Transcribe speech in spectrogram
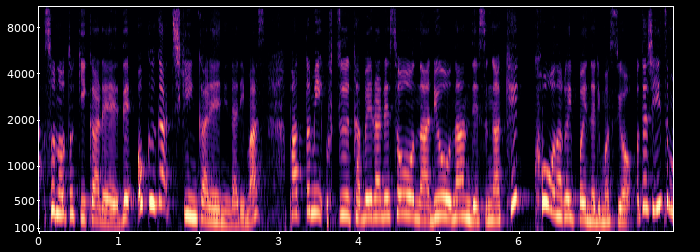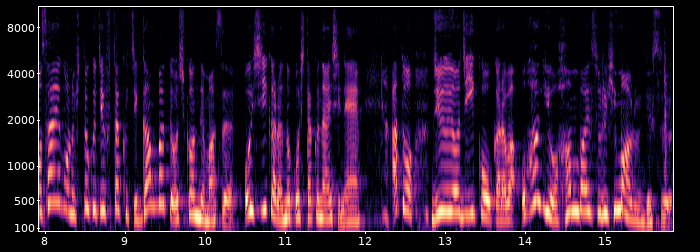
がその時カレーで、奥がチキンカレーになります。パッと見、普通食べられそうな量なんですが、結構お腹いっぱいになりますよ。私、いつも最後の一口二口頑張って押し込んでます。美味しいから残したくないしね。あと、14時以降からはおはぎを販売する日もあるんです。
